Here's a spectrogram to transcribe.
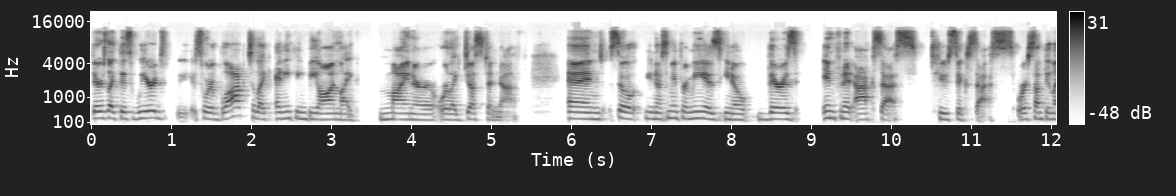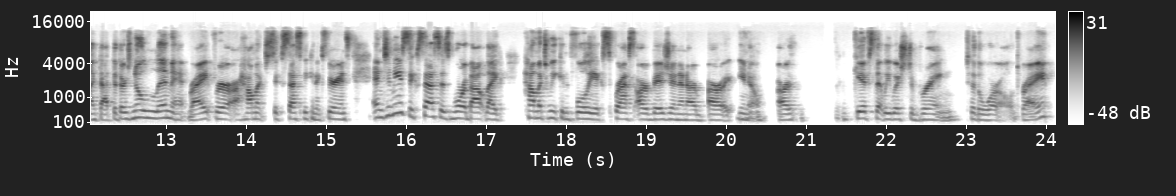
there's like this weird sort of block to like anything beyond like minor or like just enough. And so you know something for me is you know there is infinite access to success or something like that that there's no limit right for how much success we can experience. And to me success is more about like how much we can fully express our vision and our our you know our gifts that we wish to bring to the world right?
